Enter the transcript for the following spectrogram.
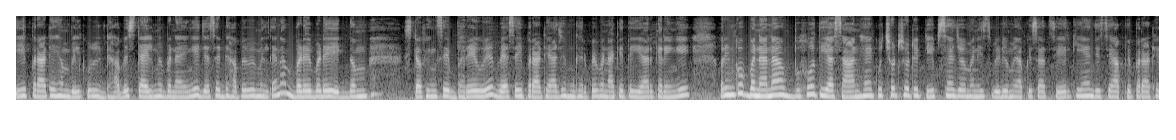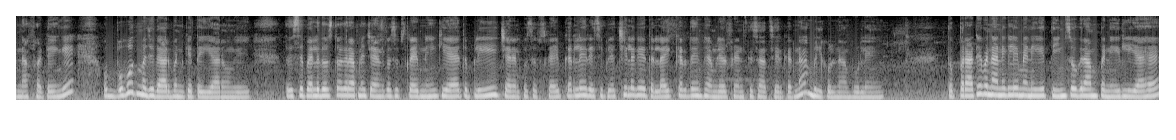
ये पराठे हम बिल्कुल ढाबे स्टाइल में बनाएँगे, जैसे ढाबे पे मिलते हैं ना बड़े बड़े एकदम स्टफिंग से भरे हुए, वैसे ही पराठे आज हम घर पे बना के तैयार करेंगे। और इनको बनाना बहुत ही आसान है। कुछ छोटे छोटे टिप्स हैं जो मैंने इस वीडियो में आपके साथ शेयर किए हैं, जिससे आपके पराठे ना फटेंगे और बहुत मज़ेदार बन के तैयार होंगे। तो इससे पहले दोस्तों, अगर आपने चैनल को सब्सक्राइब नहीं किया है तो प्लीज़ चैनल को सब्सक्राइब कर लें। रेसिपी अच्छी लगे तो लाइक कर दें। फैमिली और फ्रेंड्स के साथ शेयर करना बिल्कुल ना भूलें। तो पराठे बनाने के लिए मैंने ये 300 ग्राम पनीर लिया है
